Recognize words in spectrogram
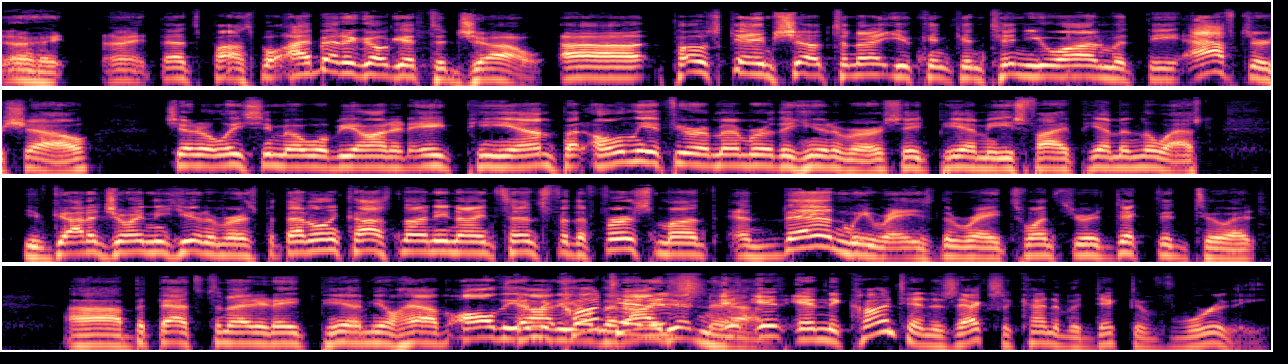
All right, all right, that's possible. I better go get to Joe. Uh, Post game show tonight. You can continue on with the after show. Generalissimo will be on at 8 p.m., but only if you're a member of the Universe. 8 p.m. East, 5 p.m. in the West. You've got to join the Universe, but that only costs 99 cents for the first month, and then we raise the rates once you're addicted to it. Uh, but that's tonight at 8 p.m. You'll have all the And audio that I is, didn't have. and, and the content is actually kind of addictive worthy.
